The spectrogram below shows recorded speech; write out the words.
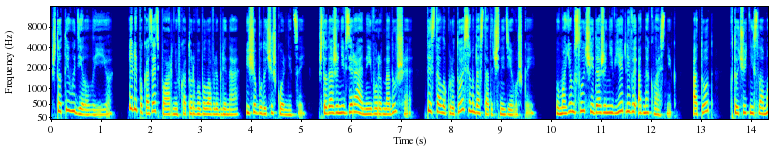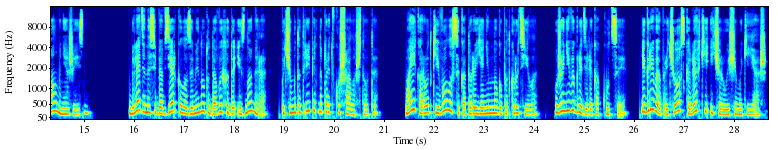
что ты уделала ее. Или показать парню, в которого была влюблена, еще будучи школьницей, что даже невзирая на его равнодушие, ты стала крутой самодостаточной девушкой. В моем случае даже не въедливый одноклассник, а тот, кто чуть не сломал мне жизнь. Глядя на себя в зеркало за минуту до выхода из номера, почему-то трепетно предвкушала что-то. Мои короткие волосы, которые я немного подкрутила, уже не выглядели как куцые. Игривая прическа, легкий и чарующий макияж.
